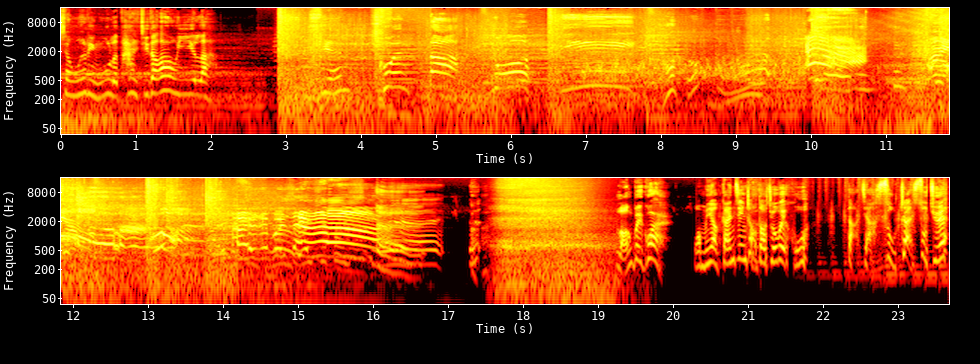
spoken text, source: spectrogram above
想我领悟了太极的奥义了，乾坤大挪移。啊！啊！哎呀！还是不行啊！狼狈怪，我们要赶紧找到九尾狐，大家速战速决。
